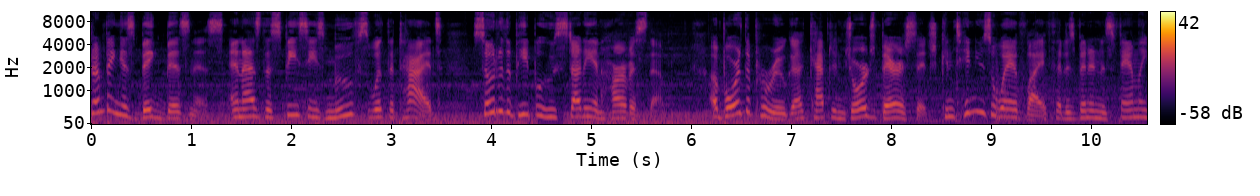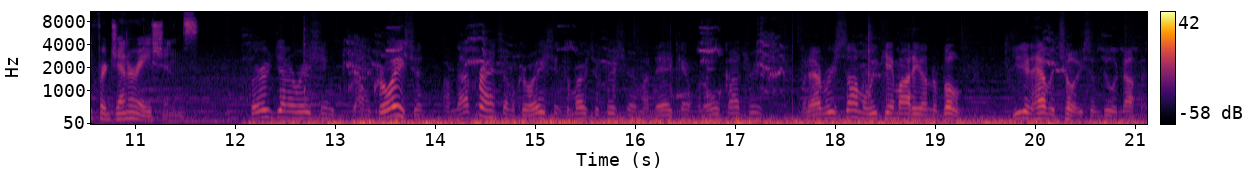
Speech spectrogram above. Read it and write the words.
Shrimping is big business, and as the species moves with the tides, so do the people who study and harvest them. Aboard the Piroga, Captain George Barisic continues a way of life that has been in his family for generations. Third generation, I'm Croatian. I'm not French, I'm a Croatian commercial fisherman. My dad came from the old country, but every summer we came out here on the boat. You didn't have a choice of doing nothing.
